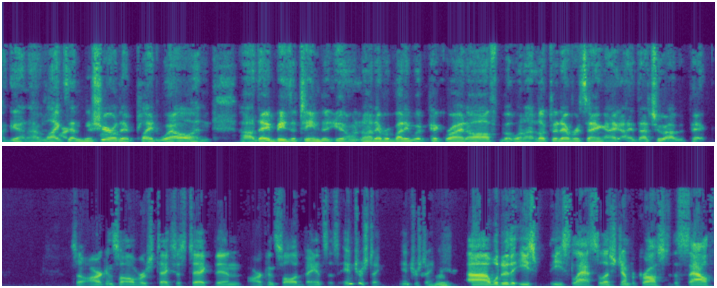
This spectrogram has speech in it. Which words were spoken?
again, I like them this year. They've played well, and uh, they'd be the team that you know not everybody would pick right off. But when I looked at everything, I, I that's who I would pick. So Arkansas versus Texas Tech, then Arkansas advances. Interesting, interesting. Mm-hmm. Uh, we'll do the East East last. So let's jump across to the South,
